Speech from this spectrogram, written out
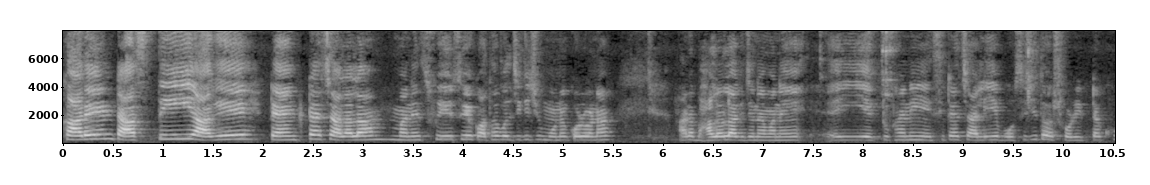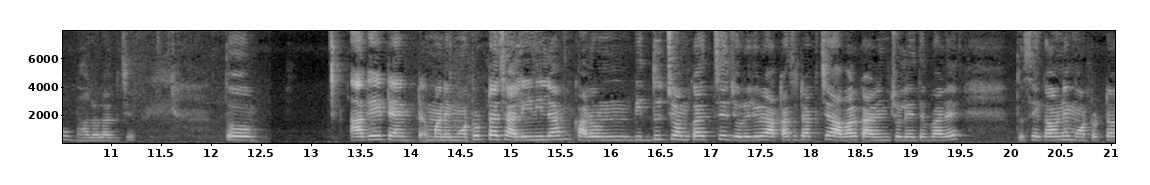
কারেন্ট আসতেই আগে ট্যাঙ্কটা চালালাম মানে শুয়ে শুয়ে কথা বলছি, কিছু মনে করো না। আর ভালো লাগছে না মানে এই একটুখানি এসিটা চালিয়ে বসেছি তো, শরীরটা খুব ভালো লাগছে। তো আগে ট্যাঙ্কটা মানে মোটরটা চালিয়ে নিলাম, কারণ বিদ্যুৎ চমকাচ্ছে, জোরে জোরে আকাশ ডাকছে, আবার কারেন্ট চলে যেতে পারে। তো সে কারণে মোটরটা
